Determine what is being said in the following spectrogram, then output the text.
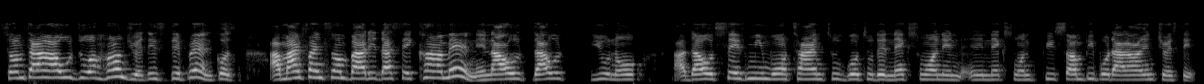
Sometimes I will do 100. It depends because I might find somebody that say, come in. And I will, that would, you know, uh, that would save me more time to go to the next one and, and next one. Some people that are interested.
